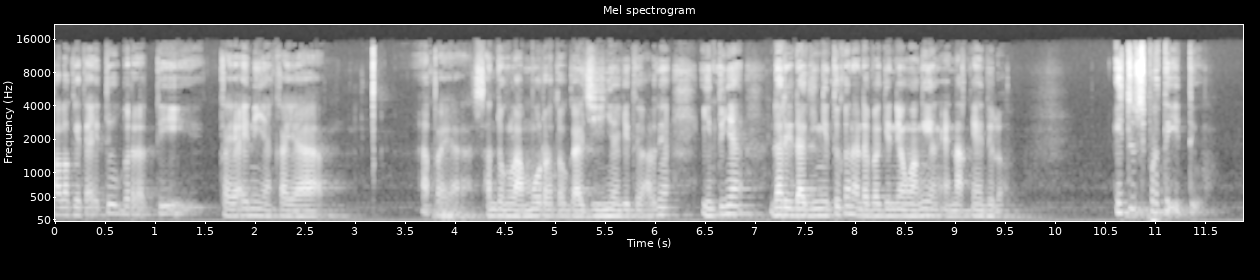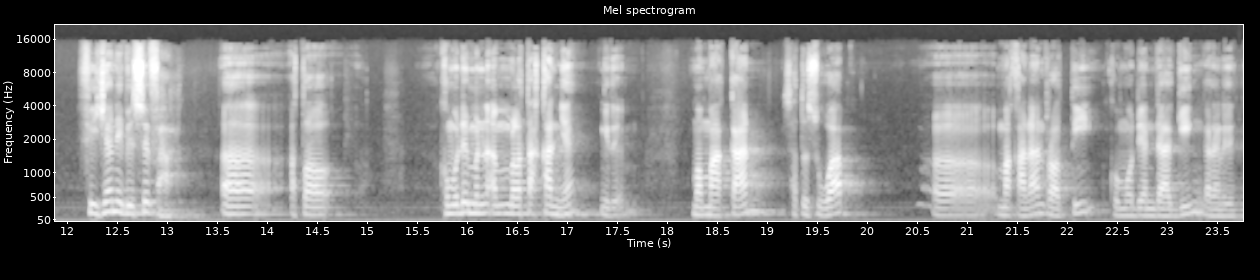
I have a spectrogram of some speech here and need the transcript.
kalau kita itu berarti kayak ini ya kayak apa ya sandung lamur atau gajinya gitu. Artinya intinya dari daging itu kan ada bagian yang wangi yang enaknya itu loh. Itu seperti itu. Fijani bisifah uh, atau kemudian meletakkannya gitu. Memakan satu suap uh, makanan roti kemudian daging gitu.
